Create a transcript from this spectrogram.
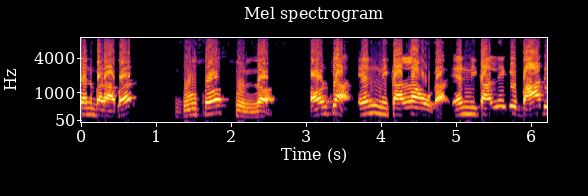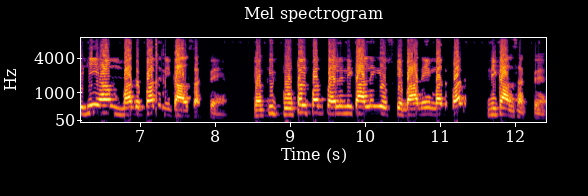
एन बराबर दो सौ सोलह। और क्या? एन निकालना होगा। एन निकालने के बाद ही हम मध्य पद निकाल सकते हैं। क्योंकि टोटल पद पहले निकालेंगे, उसके बाद ही मध्य पद निकाल सकते हैं।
